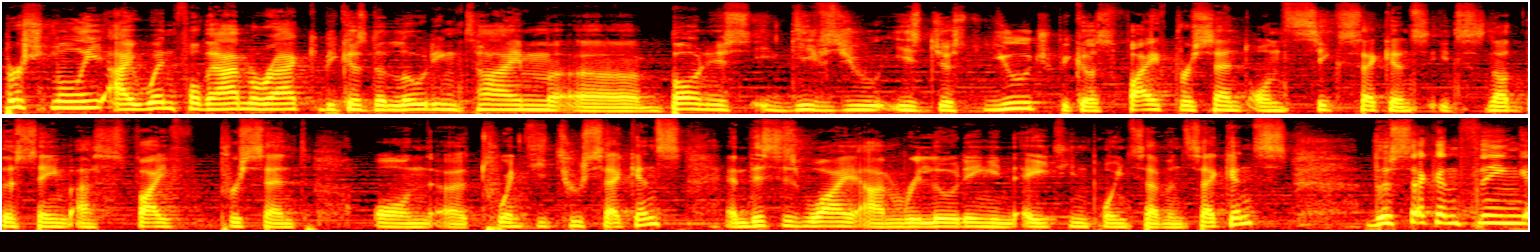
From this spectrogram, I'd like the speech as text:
Personally, I went for the hammer rack because the loading time uh, bonus it gives you is just huge because 5% on 6 seconds, it's not the same as 5% on uh, 22 seconds and this is why I'm reloading in 18.7 seconds. The second thing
